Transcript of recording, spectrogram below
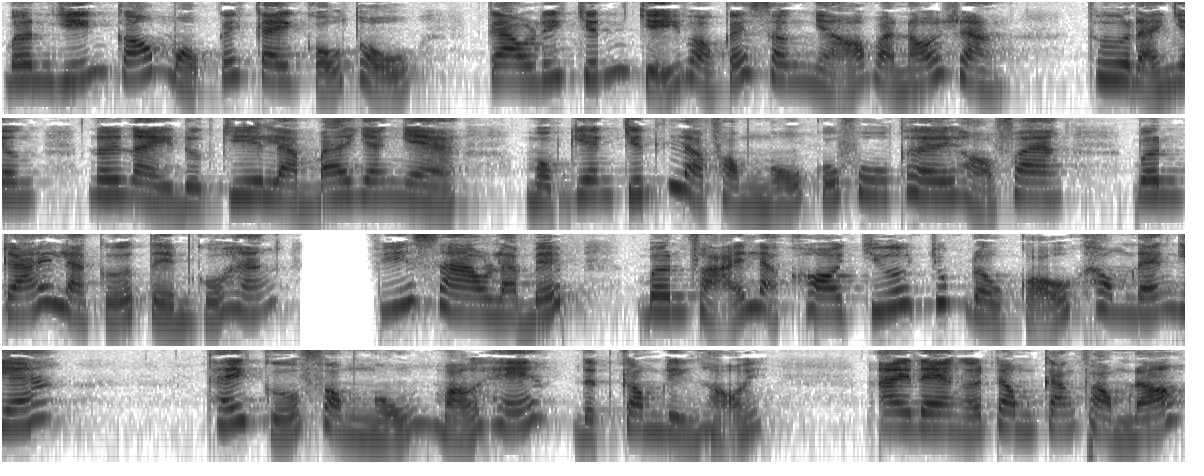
bên giếng có một cái cây cổ thụ. Cao Lý Chính chỉ vào cái sân nhỏ và nói rằng, Thưa đại nhân, nơi này được chia làm ba gian nhà, một gian chính là phòng ngủ của phu thê họ Phan, bên trái là cửa tiệm của hắn, phía sau là bếp, bên phải là kho chứa chút đồ cổ không đáng giá. Thấy cửa phòng ngủ mở hé, địch công liền hỏi, ai đang ở trong căn phòng đó?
